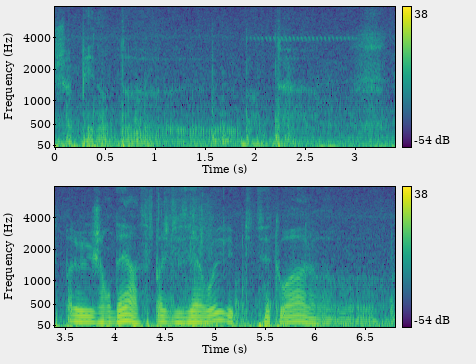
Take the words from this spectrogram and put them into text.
Choper notre. euh, pas le légendaire, c'est pas je disais, oui, les petites étoiles. euh,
